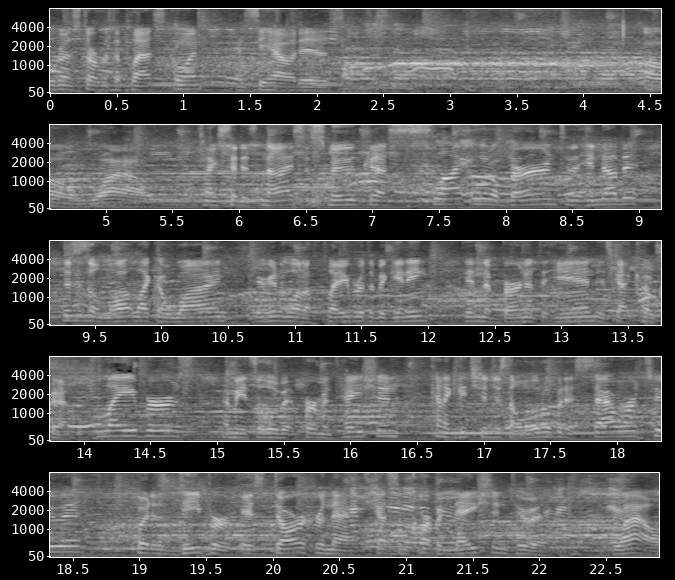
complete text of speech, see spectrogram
We're gonna start with the plastic one and see how it is. Oh, wow. Like I said, it's nice, it's smooth, got a slight little burn to the end of it. This is a lot like a wine. You're getting a lot of flavor at the beginning, then the burn at the end. It's got coconut flavors. I mean, it's a little bit fermentation. Kind of gets you just a little bit of sour to it, but it's deeper, it's darker than that. It's got some carbonation to it. Wow,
